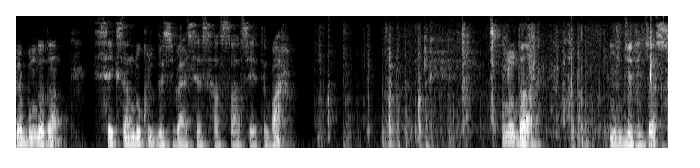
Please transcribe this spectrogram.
Ve bunda da 89 desibel ses hassasiyeti var. Bunu da inceleyeceğiz.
